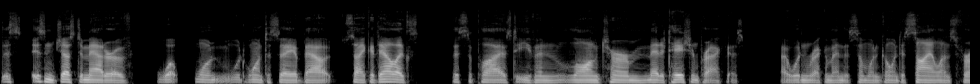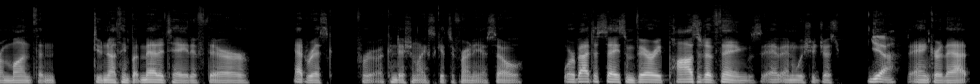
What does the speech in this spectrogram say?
this isn't just a matter of what one would want to say about psychedelics. This applies to even long term meditation practice. I wouldn't recommend that someone go into silence for a month and do nothing but meditate if they're at risk for a condition like schizophrenia. So we're about to say some very positive things, and we should just yeah. anchor that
